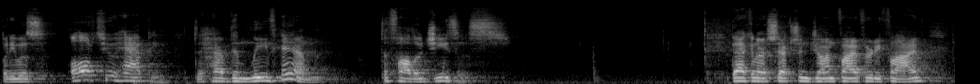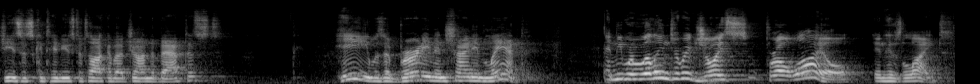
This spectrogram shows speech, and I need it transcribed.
But he was all too happy to have them leave him to follow Jesus. Back in our section, John 5:35, Jesus continues to talk about John the Baptist. He was a burning and shining lamp, and we were willing to rejoice for a while in his light.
